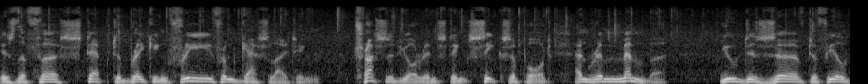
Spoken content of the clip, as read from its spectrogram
is the first step to breaking free from gaslighting. Trusted your instincts, seek support, and remember, you deserve to feel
